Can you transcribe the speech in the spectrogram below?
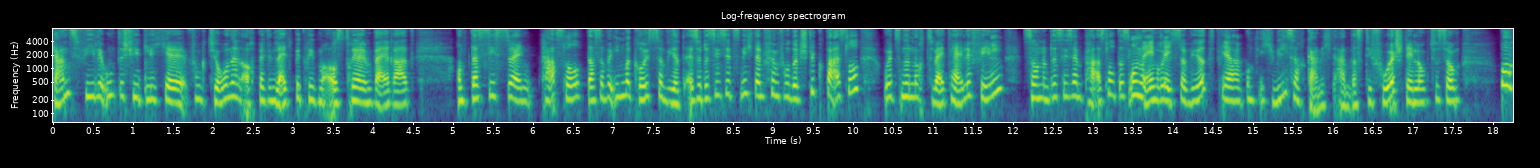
ganz viele unterschiedliche Funktionen, auch bei den Leitbetrieben Austria im Beirat. Und das ist so ein Puzzle, das aber immer größer wird. Also das ist jetzt nicht ein 500-Stück-Puzzle, wo jetzt nur noch zwei Teile fehlen, sondern das ist ein Puzzle, das immer Unendlich. größer wird. Ja. Und ich will es auch gar nicht anders. Die Vorstellung zu sagen, oh,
